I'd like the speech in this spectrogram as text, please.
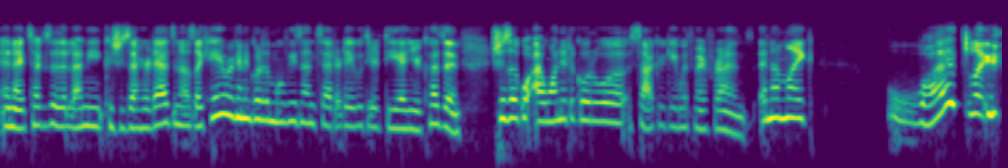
and I texted Lani because she's at her dad's, and I was like, "Hey, we're gonna go to the movies on Saturday with your tia and your cousin." She's like, "Well, I wanted to go to a soccer game with my friends," and I'm like, "What? Like,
